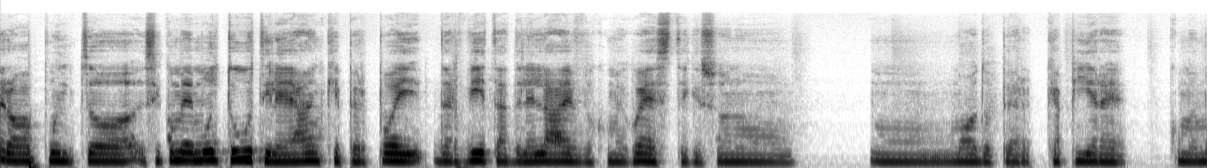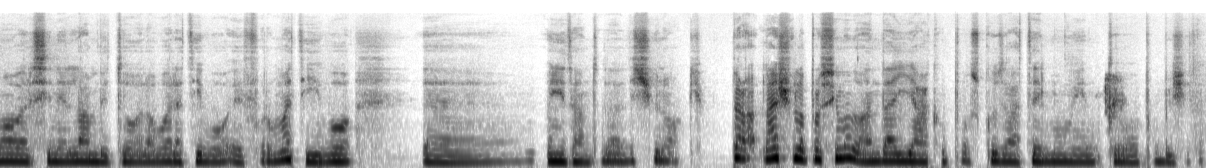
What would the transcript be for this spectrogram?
però appunto siccome è molto utile anche per poi dar vita a delle live come queste che sono un modo per capire come muoversi nell'ambito lavorativo e formativo eh, ogni tanto dateci un occhio. Però lascio la prossima domanda a Jacopo. Scusate il momento pubblicità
